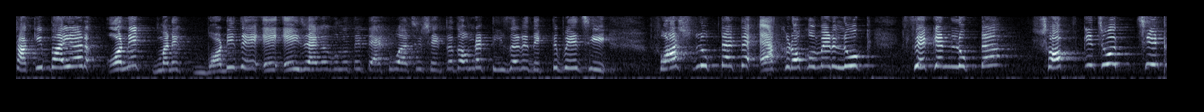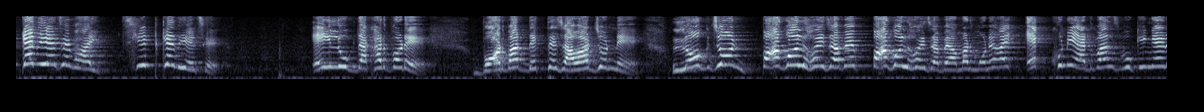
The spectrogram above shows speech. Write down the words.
সাকিব ভাইয়ার অনেক মানে বডিতে এই জায়গাগুলোতে ট্যাটু আছে, সেটা তো আমরা টিজারে দেখতে পেয়েছি। ফার্স্ট লুকটা একটা এক রকমের লুক সেকেন্ড লুকটা সব কিছু ছিটকে দিয়েছে ভাই, ছিটকে দিয়েছে। এই লুক দেখার পরে বরবাদ দেখতে যাওয়ার জন্যে লোকজন পাগল হয়ে যাবে, পাগল হয়ে যাবে। আমার মনে হয় এক্ষুনি অ্যাডভান্স বুকিংয়ের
